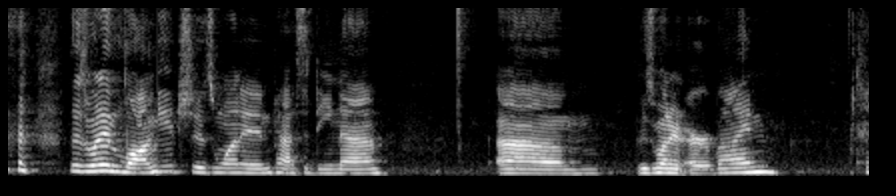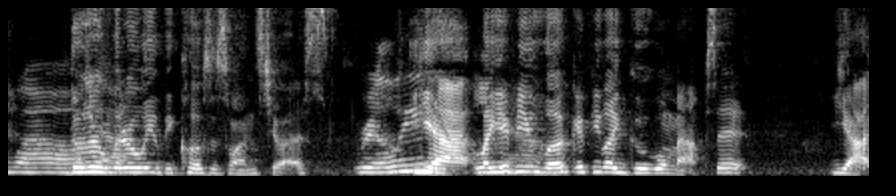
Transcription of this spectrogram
there's one in Long Beach, there's one in Pasadena. Um there's one in Irvine. Wow. Those are yeah. literally the closest ones to us. Really? Yeah, like if you look, if you like Google Maps it, yeah.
